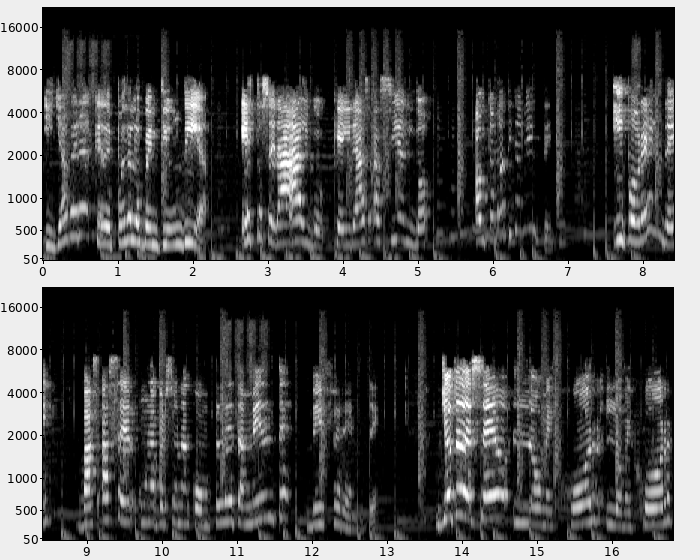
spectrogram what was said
y ya verás que después de los 21 días, esto será algo que irás haciendo automáticamente. Y por ende, vas a ser una persona completamente diferente. Yo te deseo lo mejor, lo mejor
